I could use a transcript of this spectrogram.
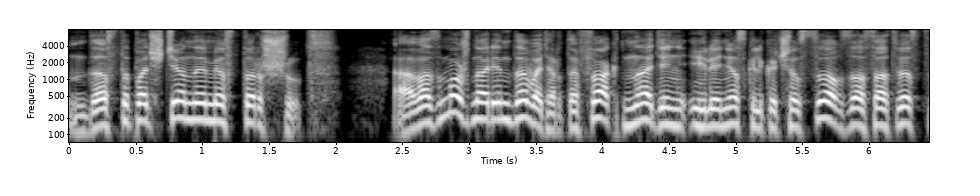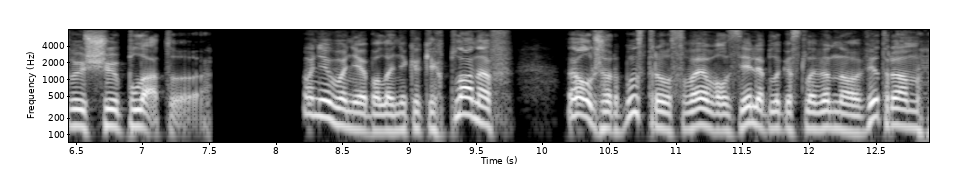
«Достопочтенный мистер Шут, а возможно арендовать артефакт на день или несколько часов за соответствующую плату». У него не было никаких планов, Элджер быстро усваивал зелье благословенного ветром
